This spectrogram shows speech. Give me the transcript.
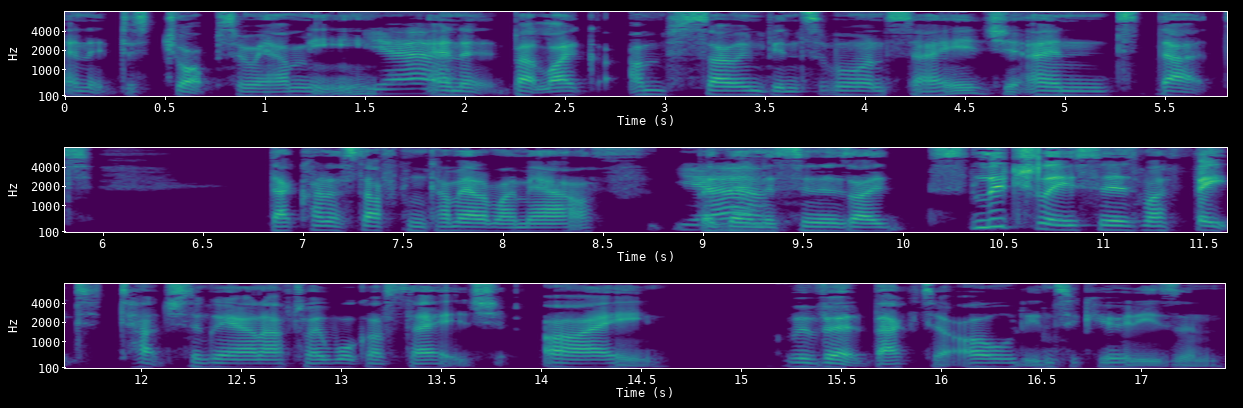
and it just drops around me. Yeah. And it, but like, I'm so invincible on stage, and that, that kind of stuff can come out of my mouth. Yeah. But then as soon as I, literally as soon as my feet touch the ground after I walk off stage, I revert back to old insecurities and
